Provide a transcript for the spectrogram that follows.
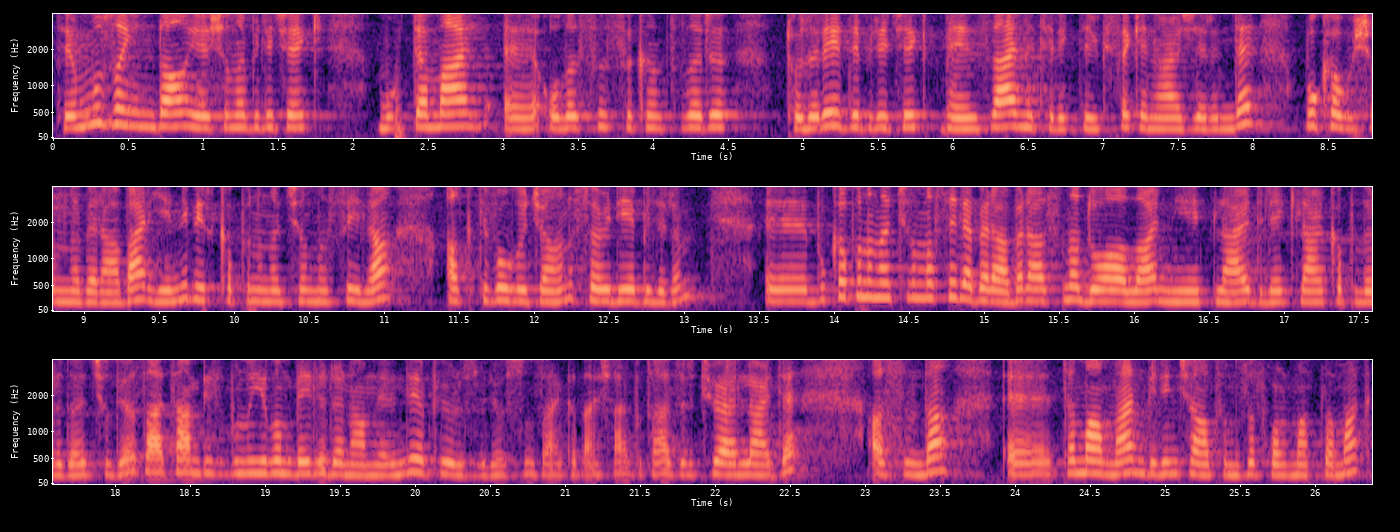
Temmuz ayında yaşanabilecek muhtemel e, olası sıkıntıları tolere edebilecek benzer nitelikte yüksek enerjilerinde bu kavuşumla beraber yeni bir kapının açılmasıyla aktif olacağını söyleyebilirim. E, bu kapının açılmasıyla beraber aslında dualar, niyetler, dilekler kapıları da açılıyor. Zaten biz bunu yılın belli dönemlerinde yapıyoruz biliyorsunuz arkadaşlar. Bu tarz ritüellerde aslında e, tamamen bilinçaltımızı formatlamak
